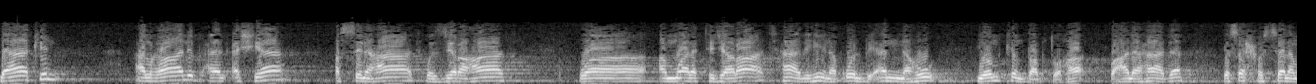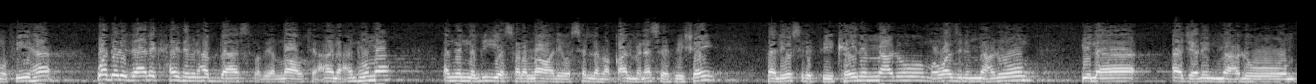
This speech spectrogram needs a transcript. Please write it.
لكن الغالب على الأشياء الصناعات والزراعات وأموال التجارات هذه نقول بأنه يمكن ضبطها وعلى هذا يصح السلم فيها. ودليل ذلك حديث ابن عباس رضي الله تعالى عنهما أن النبي صلى الله عليه وسلم قال من أسرف في شيء فليسرف في كيل معلوم ووزن معلوم إلى أجل معلوم.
